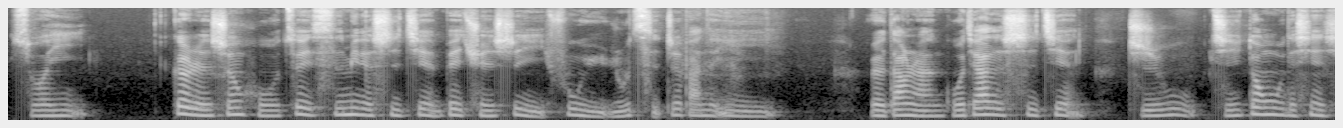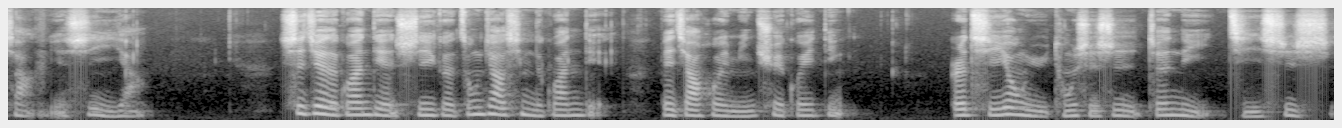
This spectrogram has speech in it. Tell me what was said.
所以，个人生活最私密的事件被诠释以赋予如此这般的意义，而当然，国家的事件、植物及动物的现象也是一样。世界的观点是一个宗教性的观点，被教会明确规定，而其用语同时是真理及事实。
